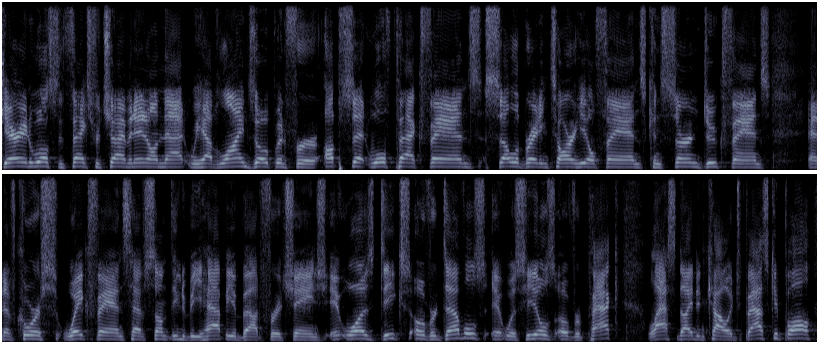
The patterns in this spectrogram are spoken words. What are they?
Gary and Wilson, thanks for chiming in on that. We have lines open for upset Wolfpack fans, celebrating Tar Heel fans, concerned Duke fans, and of course, Wake fans have something to be happy about for a change. It was Deacs over Devils, it was Heels over Pack last night in college basketball.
